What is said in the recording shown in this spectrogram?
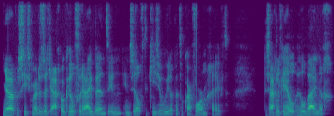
Ja, precies. Maar dus dat je eigenlijk ook heel vrij bent in, in zelf te kiezen hoe je dat met elkaar vormgeeft. Dus eigenlijk een heel, heel weinig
